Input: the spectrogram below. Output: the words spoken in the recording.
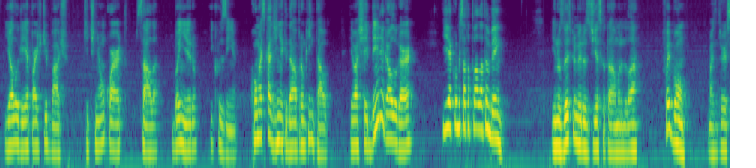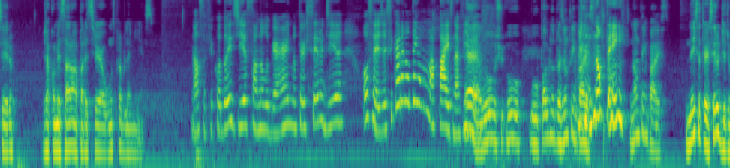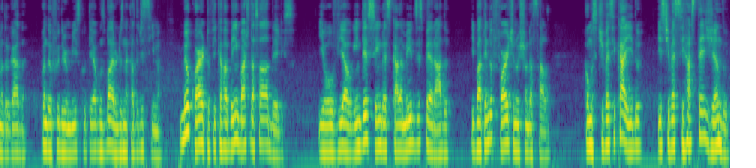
E eu aluguei a parte de baixo, que tinha um quarto, sala, banheiro e cozinha, com uma escadinha que dava para um quintal. Eu achei bem legal o lugar e ia começar a tatuar lá também. E nos dois primeiros dias que eu tava morando lá, foi bom, mas no terceiro já começaram a aparecer alguns probleminhas. Nossa, ficou dois dias só no lugar. No terceiro dia. Ou seja, esse cara não tem uma paz na vida. É, o, o, o pobre do Brasil não tem paz. não tem. não tem paz. Nesse terceiro dia de madrugada, quando eu fui dormir, escutei alguns barulhos na casa de cima. Meu quarto ficava bem embaixo da sala deles. E eu ouvia alguém descendo a escada meio desesperado e batendo forte no chão da sala, como se tivesse caído e estivesse se rastejando.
